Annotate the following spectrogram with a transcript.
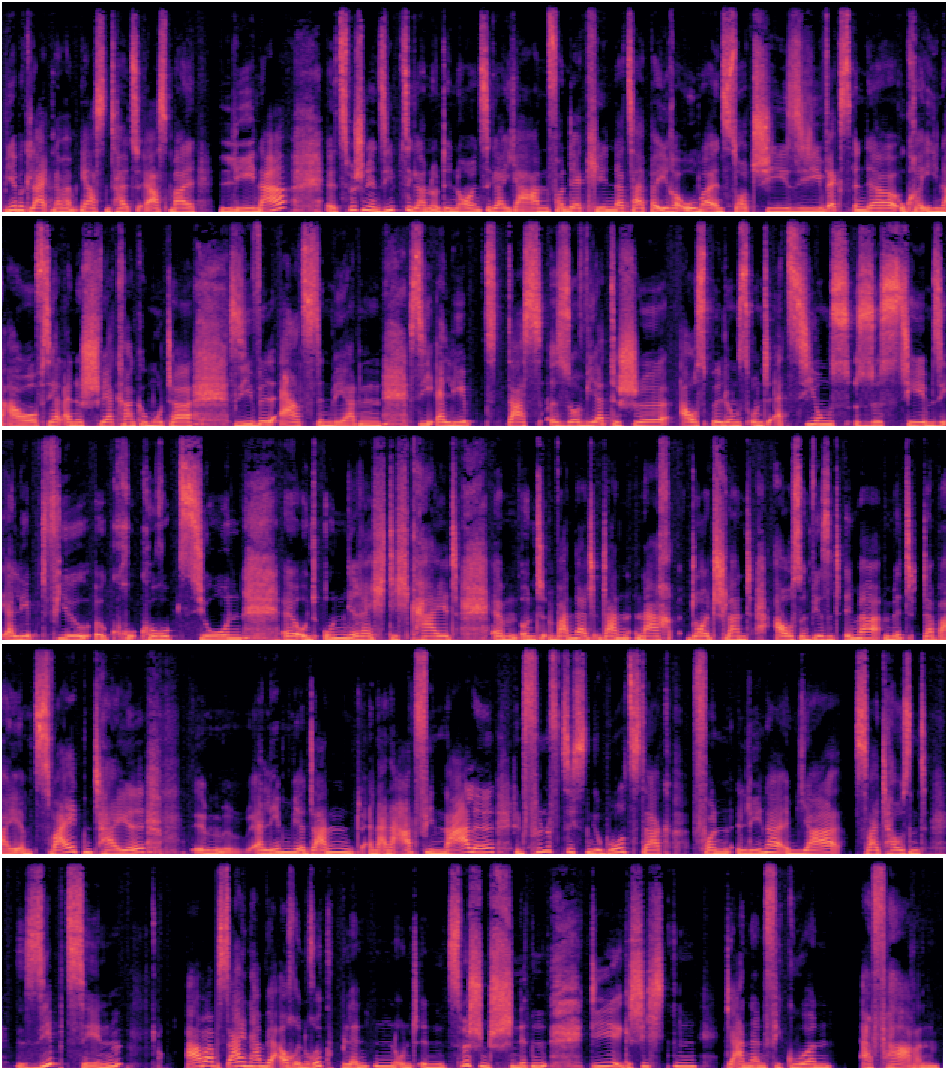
Wir begleiten aber im ersten Teil zuerst mal Lena äh, zwischen den 70ern und den 90er Jahren von der Kinderzeit bei ihrer Oma in Sochi. Sie wächst in der Ukraine auf. Sie hat eine schwerkranke Mutter. Sie will Ärztin werden. Sie erlebt das sowjetische Ausbildungs- und Erziehungssystem. Sie erlebt viel äh, Korruption äh, und Ungerechtigkeit ähm, und wandert dann nach Deutschland aus. Und wir sind immer mit dabei. Im zweiten Teil ähm, erleben wir dann in einer Art Finale den 50. Geburtstag von Lena im Jahr 2017. Aber bis dahin haben wir auch in Rückblenden und in Zwischenschnitten die Geschichten der anderen Figuren erfahren.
